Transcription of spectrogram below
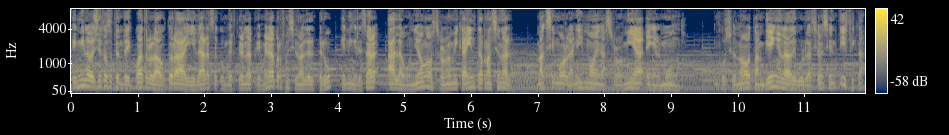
En 1974, la doctora Aguilar se convirtió en la primera profesional del Perú en ingresar a la Unión Astronómica Internacional, máximo organismo en astronomía en el mundo. Incursionó también en la divulgación científica,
